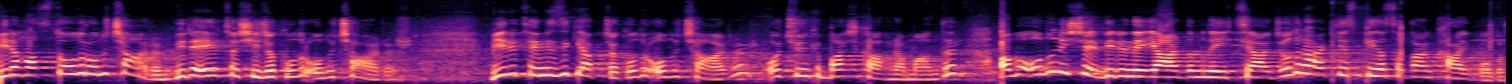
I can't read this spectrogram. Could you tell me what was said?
Biri hasta olur onu çağırır. Biri ev taşıyacak olur onu çağırır. Biri temizlik yapacak olur onu çağırır. O çünkü baş kahramandır. Ama onun işe birine yardımına ihtiyacı olur. Herkes piyasadan kaybolur.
